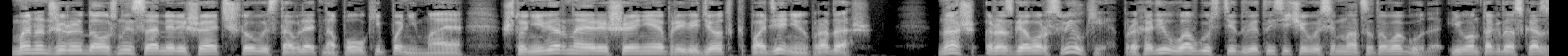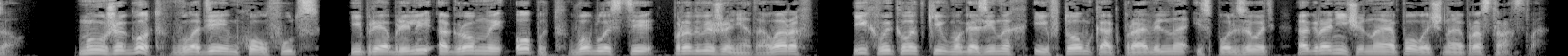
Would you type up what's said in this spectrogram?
Менеджеры должны сами решать, что выставлять на полки, понимая, что неверное решение приведет к падению продаж. Наш разговор с Вилки проходил в августе 2018 года, и он тогда сказал, «Мы уже год владеем Whole Foods и приобрели огромный опыт в области продвижения товаров, их выкладки в магазинах и в том, как правильно использовать ограниченное полочное пространство.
